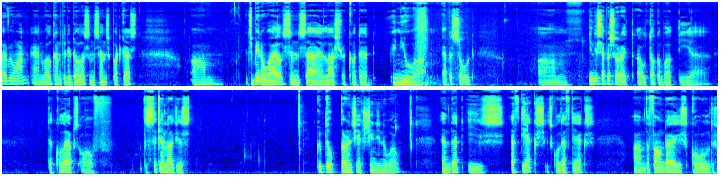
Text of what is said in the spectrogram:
everyone, and welcome to the Dollars and Cents podcast. Um, it's been a while since I last recorded a new um, episode. Um, in this episode, I I'll talk about the uh, the collapse of the second largest cryptocurrency exchange in the world, and that is FTX. It's called FTX. Um, the founder is called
